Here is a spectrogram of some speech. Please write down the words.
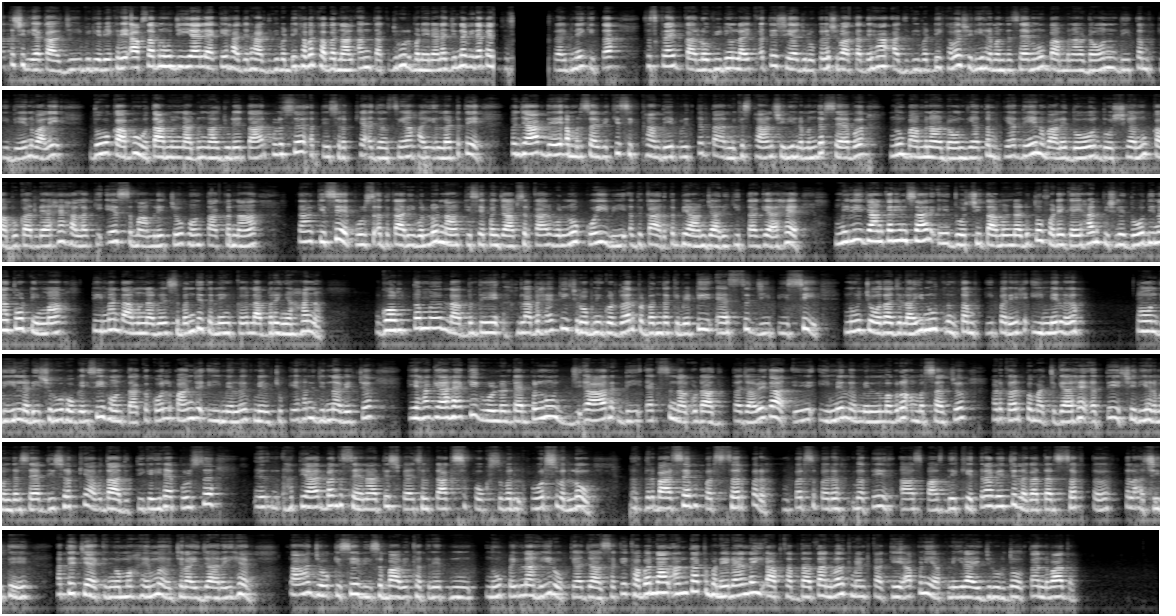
ਸਤਿ ਸ਼੍ਰੀ ਅਕਾਲ ਜੀ। ਵੀਡੀਓ ਵੇਖ ਰਹੇ ਆਪ ਸਭ ਨੂੰ ਜੀ ਆ ਲੈ ਕੇ ਹਾਜ਼ਰ ਹਾਜ਼ਰ ਦੀ ਵੱਡੀ ਖਬਰ ਖਬਰ ਨਾਲ ਅੰਤ ਤੱਕ ਜਰੂਰ ਬਣੇ ਰਹਿਣਾ। ਜਿੰਨਾ ਵੀਰਾਂ ਭੈਣ ਸਬਸਕ੍ਰਾਈਬ ਨਹੀਂ ਕੀਤਾ ਸਬਸਕ੍ਰਾਈਬ ਕਰ ਲਓ ਵੀਡੀਓ ਨੂੰ ਲਾਈਕ ਅਤੇ ਸ਼ੇਅਰ ਜਰੂਰ ਕਰਿਓ। ਸ਼ੁਰੂਆਤ ਕਰਦੇ ਹਾਂ ਅੱਜ ਦੀ ਵੱਡੀ ਖਬਰ। ਸ਼੍ਰੀ ਹਰਮੰਦਰ ਸਾਹਿਬ ਨੂੰ ਬੰਬ ਨਾਲ ਡਾਉਣ ਦੀ ਧਮਕੀ ਦੇਣ ਵਾਲੇ ਦੋ ਕਾਬੂ ਤਾਮਿਲਨਾਡੂ ਨਾਲ ਜੁੜੇ ਤਾਰ ਪੁਲਿਸ ਅਤੇ ਸੁਰੱਖਿਆ ਏਜੰਸੀਆਂ ਹਾਈ ਅਲਰਟ ਤੇ ਪੰਜਾਬ ਦੇ ਅੰਮ੍ਰਿਤਸਰ ਵਿਖੇ ਸਿੱਖਾਂ ਦੇ ਪਵਿੱਤਰ ਧਾਰਮਿਕ ਸਥਾਨ ਸ੍ਰੀ ਹਰਿਮੰਦਰ ਸਾਹਿਬ ਨੂੰ ਬੰਬ ਨਾ ਡਾਉਣ ਦੀਆਂ ਧਮਕੀਆਂ ਦੇਣ ਵਾਲੇ ਦੋ ਦੋਸ਼ੀਆਂ ਨੂੰ ਕਾਬੂ ਕਰ ਲਿਆ ਹੈ। ਹਾਲਾਂਕਿ ਇਸ ਮਾਮਲੇ 'ਚ ਹੁਣ ਤੱਕ ਨਾ ਤਾਂ ਕਿਸੇ ਪੁਲਿਸ ਅਧਿਕਾਰੀ ਵੱਲੋਂ, ਨਾ ਕਿਸੇ ਪੰਜਾਬ ਸਰਕਾਰ ਵੱਲੋਂ ਕੋਈ ਵੀ ਅਧਿਕਾਰਤ ਬਿਆਨ ਜਾਰੀ ਕੀਤਾ ਗਿਆ ਹੈ। ਮਿਲੀ ਜਾਣਕਾਰੀ ਅਨੁਸਾਰ ਇਹ ਦੋਸ਼ੀ ਤਾਮਿਲਨਾਡੂ ਤੋਂ ਫੜੇ ਗਏ ਹਨ। ਪਿਛਲੇ 2 ਦਿਨਾਂ ਤੋਂ ਟੀਮਾਂ ਟੀਮਾਂ ਤਾਮਿਲਨਾਡੂ ਦੇ ਸੰਬੰਧਿਤ ਲਿੰਕ ਲੱਭ ਰਹੀਆਂ ਹਨ। ਗੌਤਮ ਲੱਭ ਦੇ ਲੱਭ ਹੈ ਕਿ ਸ਼੍ਰੋਮਣੀ ਗੁਰਦੁਆਰਾ ਪ੍ਰਬੰਧਕ ਕਮੇਟੀ ਐਸਜੀਪੀਸੀ ਨੂੰ 14 ਜੁਲਾਈ ਨੂੰ ਧਮ- ਧਮਕੀ ਭਰੇ ਈਮੇਲ ਆਉਣ ਦੀ ਲੜੀ ਸ਼ੁਰੂ ਹੋ ਗਈ ਸੀ। ਹੁਣ ਤੱਕ ਕੁੱਲ 5 ਈਮੇਲ ਮਿਲ ਚੁੱਕੇ ਹਨ, ਜਿਨ੍ਹਾਂ ਵਿੱਚ ਕਿਹਾ ਗਿਆ ਹੈ ਕਿ 골ਡਨ ਟੈਂਪਲ ਨੂੰ ਆਰਡੀਐਕਸ ਨਾਲ ਉਡਾ ਦਿੱਤਾ ਜਾਵੇਗਾ। ਇਹ ਈਮੇਲ ਮਿਲਣ ਮਗਰੋਂ ਅੰਮ੍ਰਿਤਸਰ 'ਚ ਹੜਕੰਪ ਮਚ ਗਿਆ ਹੈ ਅਤੇ ਸ੍ਰੀ ਹਰਿਮੰਦਰ ਸਾਹਿਬ ਦੀ ਸੁਰੱਖਿਆ ਵਧਾ ਦਿੱਤੀ ਗਈ ਹੈ। ਪੁਲਿਸ ਹਥਿਆਰਬੰਦ ਸੈਨਾ ਅਤੇ ਸਪੈਸ਼ਲ ਟਾਕਸ ਫੋਕਸ ਵੱਲ- ਫੋਰਸ ਵੱਲੋਂ ਦਰਬਾਰ ਸਾਹਿਬ ਪਰਸਰਪਰ ਪਰਸਪਰ ਅਤੇ ਆਸ-ਪਾਸ ਦੇ ਖੇਤਰਾਂ ਵਿੱਚ ਲਗਾਤਾਰ ਸਖਤ ਤਲਾਸ਼ੀ ਤੇ ਅਤੇ ਚੈਕਿੰਗ ਮੁਹਿੰਮ ਚਲਾਈ ਜਾ ਰਹੀ ਹੈ ਤਾਂ ਜੋ ਕਿਸੇ ਵੀ ਸੰਭਾਵੀ ਖਤਰੇ ਨੂੰ ਪਹਿਲਾਂ ਹੀ ਰੋਕਿਆ ਜਾ ਸਕੇ ਖਬਰ ਨਾਲ ਅੰਤ ਤੱਕ ਬਣੇ ਰਹਿਣ ਲਈ ਆਪ ਸਭ ਦਾ ਧੰਨਵਾਦ ਕਮੈਂਟ ਕਰਕੇ ਆਪਣੀ ਆਪਣੀ رائے ਜ਼ਰੂਰ ਦਿਓ ਧੰਨਵਾਦ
